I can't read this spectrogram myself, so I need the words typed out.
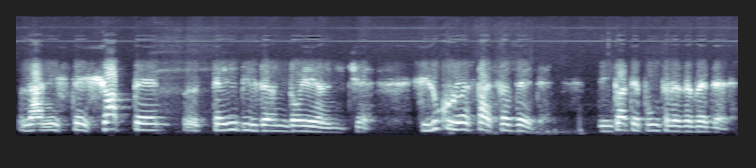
la niște șapte uh, teribil de îndoielnice. Și lucrul ăsta se vede din toate punctele de vedere.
